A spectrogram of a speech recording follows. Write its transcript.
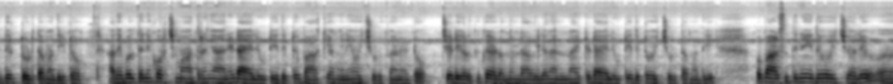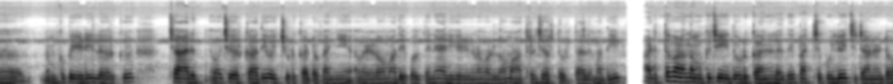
ഇത് ഇട്ട് കൊടുത്താൽ മതി കേട്ടോ അതേപോലെ തന്നെ കുറച്ച് മാത്രം ഞാൻ ഡയലൂട്ട് ചെയ്തിട്ട് ബാക്കി അങ്ങനെ ഒഴിച്ചു കൊടുക്കുകയാണ് കേട്ടോ ചെടികൾക്ക് കേടൊന്നും ഉണ്ടാവില്ല. നന്നായിട്ട് ഡയലൂട്ട് ചെയ്തിട്ട് ഒഴിച്ചു കൊടുത്താൽ മതി. അപ്പോൾ പാൽസ്യത്തിന് ഇത് ഒഴിച്ചാൽ നമുക്ക് പേടിയുള്ളവർക്ക് ചാര ചേർക്കാതെ ഒഴിച്ചു കൊടുക്കാം കേട്ടോ കഞ്ഞി വെള്ളവും അതേപോലെ തന്നെ അരി കഴുകണ വെള്ളവും മാത്രം ചേർത്ത് കൊടുത്താൽ മതി. അടുത്ത വളം നമുക്ക് ചെയ്ത് കൊടുക്കാനുള്ളത് പച്ചപ്പുല്ല് വെച്ചിട്ടാണ് കേട്ടോ.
